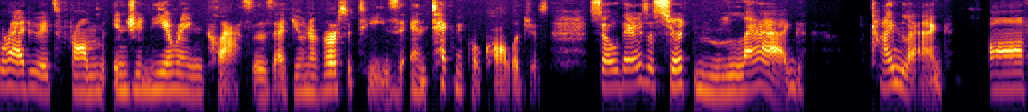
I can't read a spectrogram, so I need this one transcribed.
graduates from engineering classes at universities and technical colleges. So there's a certain lag, time lag of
